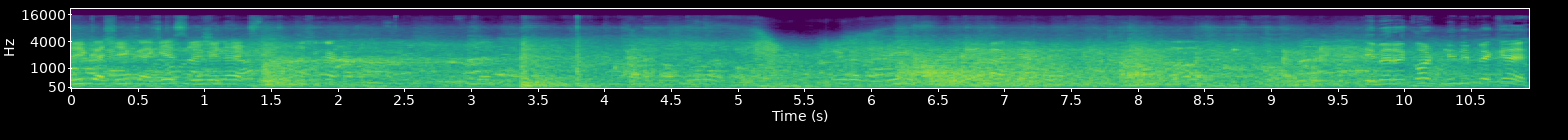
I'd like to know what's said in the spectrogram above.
Shika shika, guess mimi next. Imerekod nini pekee?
